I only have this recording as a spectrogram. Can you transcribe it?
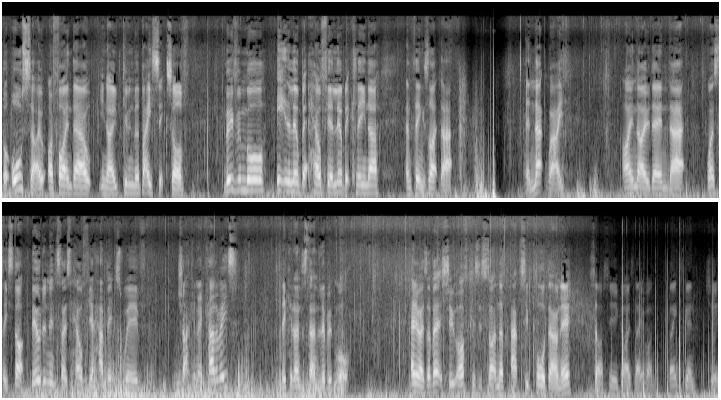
but also I find out, you know, giving them the basics of moving more, eating a little bit healthier, a little bit cleaner, and things like that. And that way, I know then that once they start building into those healthier habits with tracking their calories, they can understand a little bit more. Anyways, I better shoot off because it's starting to absolutely pour down here. So I'll see you guys later on. Thanks again. Cheers.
